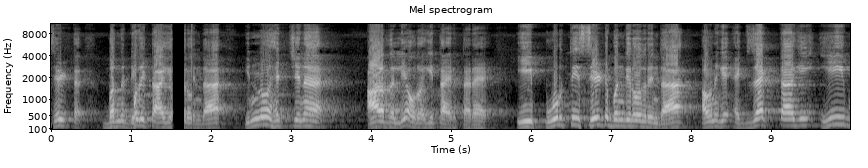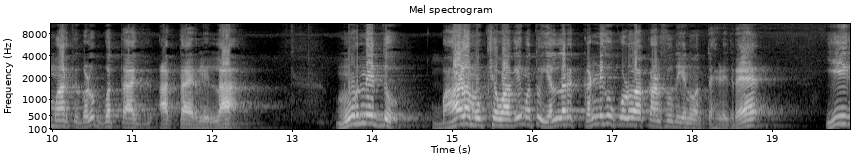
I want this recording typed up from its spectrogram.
ಸಿಲ್ಟ್ ಬಂದು ಡಿಪಾಸಿಟ್ ಆಗಿರೋದ್ರಿಂದ ಇನ್ನೂ ಹೆಚ್ಚಿನ ಆಳದಲ್ಲಿ ಅವರು ಅಗಿತಾ ಇರ್ತಾರೆ. ಈ ಪೂರ್ತಿ ಸೀಟ್ ಬಂದಿರೋದ್ರಿಂದ ಅವನಿಗೆ ಎಕ್ಸಾಕ್ಟ್ ಆಗಿ ಈ ಮಾರ್ಕ್ಗಳು ಗೊತ್ತಾಗಿ, ಆಗ್ತಾ ಇರಲಿಲ್ಲ. ಮೂರನೇದ್ದು ಬಹಳ ಮುಖ್ಯವಾಗಿ ಮತ್ತು ಎಲ್ಲರ ಕಣ್ಣಿಗೂ ಕೊಡುವ ಕಾಣಿಸೋದು ಏನು ಅಂತ ಹೇಳಿದರೆ, ಈಗ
